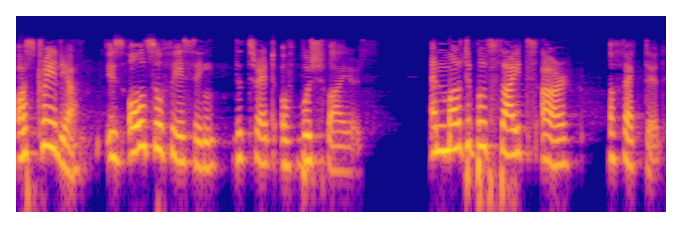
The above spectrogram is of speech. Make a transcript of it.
Australia is also facing the threat of bushfires, and multiple sites are affected.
